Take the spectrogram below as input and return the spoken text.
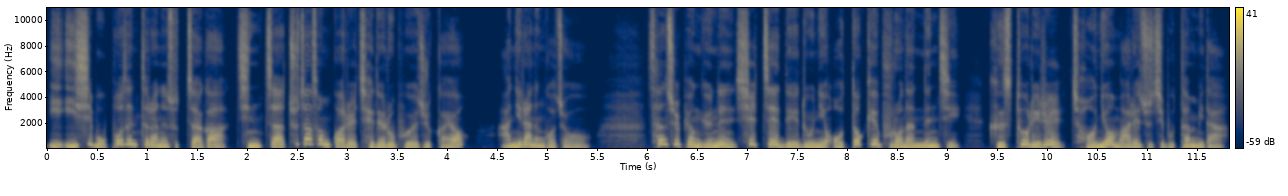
이 25%라는 숫자가 진짜 투자 성과를 제대로 보여줄까요? 아니라는 거죠. 산술 평균은 실제 내 돈이 어떻게 불어났는지 그 스토리를 전혀 말해주지 못합니다.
